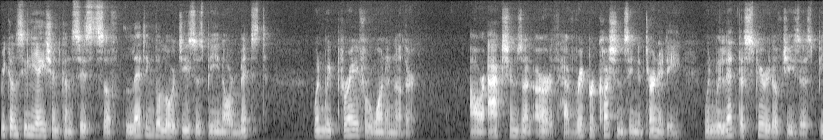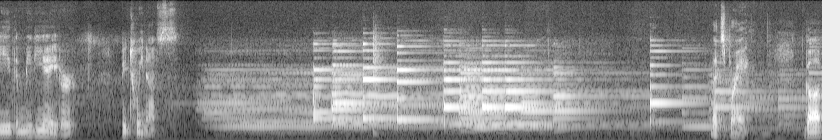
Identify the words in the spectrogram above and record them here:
Reconciliation consists of letting the Lord Jesus be in our midst when we pray for one another. Our actions on earth have repercussions in eternity when we let the Spirit of Jesus be the mediator between us. Let's pray. God,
